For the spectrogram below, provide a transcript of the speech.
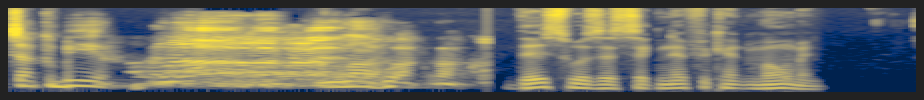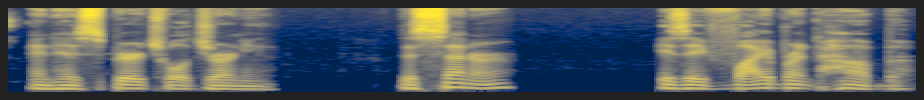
Takbir. Allahu Akbar. This was a significant moment in his spiritual journey. The center is a vibrant hub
